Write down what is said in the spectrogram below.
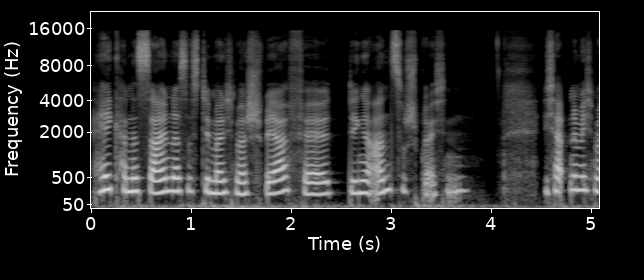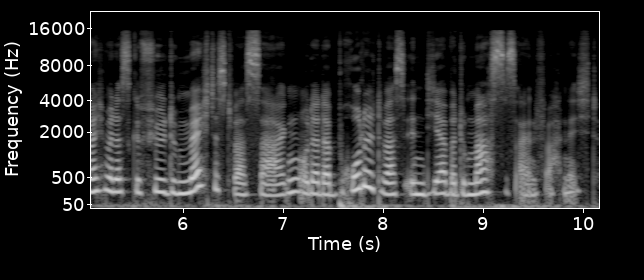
Hey, kann es sein, dass es dir manchmal schwer fällt, Dinge anzusprechen? Ich habe nämlich manchmal das Gefühl, du möchtest was sagen oder da brodelt was in dir, aber du machst es einfach nicht.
